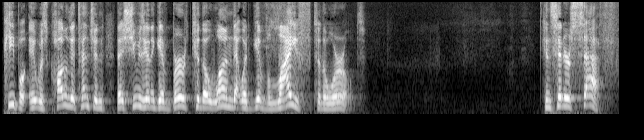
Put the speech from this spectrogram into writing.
people. It was calling attention that she was going to give birth to the one that would give life to the world. Consider Seth.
